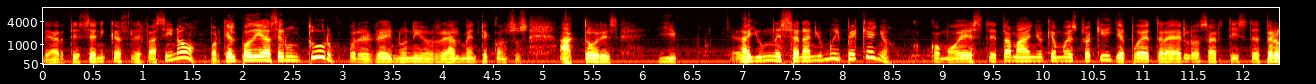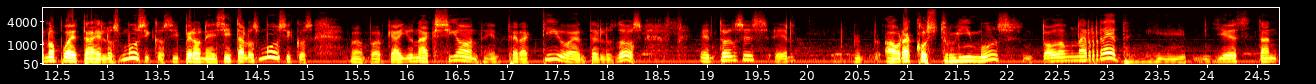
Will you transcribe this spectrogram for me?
de Artes Escénicas le fascinó, porque él podía hacer un tour por el Reino Unido realmente con sus actores y hay un escenario muy pequeño, como este tamaño que muestro aquí, y él puede traer los artistas, pero no puede traer los músicos, y, pero necesita los músicos, porque hay una acción interactiva entre los dos. Entonces él ahora construimos toda una red y, es tan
